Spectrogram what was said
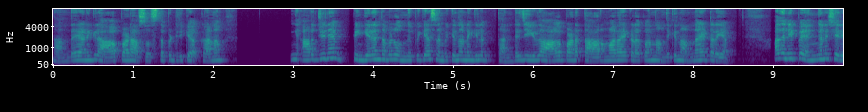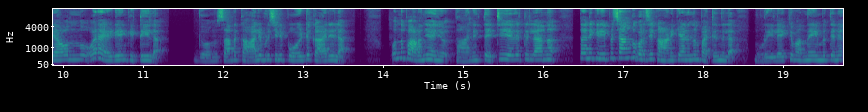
നന്ദയാണെങ്കിൽ ആ പാടെ അസ്വസ്ഥപ്പെട്ടിരിക്കുക കാരണം അർജുനെയും പിങ്കിനെയും തമ്മിൽ ഒന്നിപ്പിക്കാൻ ശ്രമിക്കുന്നുണ്ടെങ്കിലും തന്റെ ജീവിതം ആകെപ്പാടെ താറുമാറായി കിടക്കുമെന്ന് നന്ദിക്ക് നന്നായിട്ടറിയാം. അതിനിപ്പോ എങ്ങനെ ശരിയാവുമെന്ന് ഒരു ഐഡിയയും കിട്ടിയില്ല. ഗവർണർ സാറിന്റെ കാൽ പിടിച്ചിനി പോയിട്ട് കാര്യമില്ല. ഒന്ന് പറഞ്ഞു കഴിഞ്ഞു താനി തെറ്റ് ചെയ്തിട്ടില്ല എന്ന് തനിക്ക് ഇനിയിപ്പോ ചങ്ക് പറിച്ച് കാണിക്കാനൊന്നും പറ്റുന്നില്ല. മുറിയിലേക്ക് വന്നു കഴിയുമ്പോഴത്തേന്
